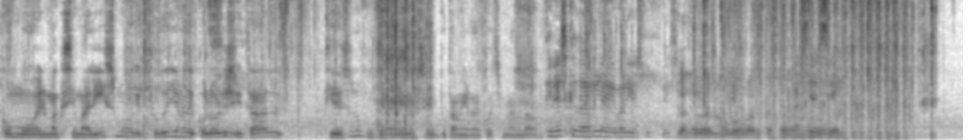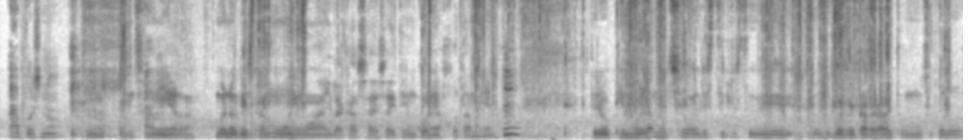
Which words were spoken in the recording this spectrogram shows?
como el maximalismo, todo lleno de colores Sí. y tal. Tío, eso no funciona, yo no sé qué puta mierda de coche me han dado. Tienes que darle varias veces. casa ¿no? Almodóvar, casa del Así, así. Ah, pues no. No, es una mierda. Bueno, que está muy guay la casa esa y tiene un conejo también. Pero que mola mucho el estilo este de todo súper recargado y todo mucho color.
